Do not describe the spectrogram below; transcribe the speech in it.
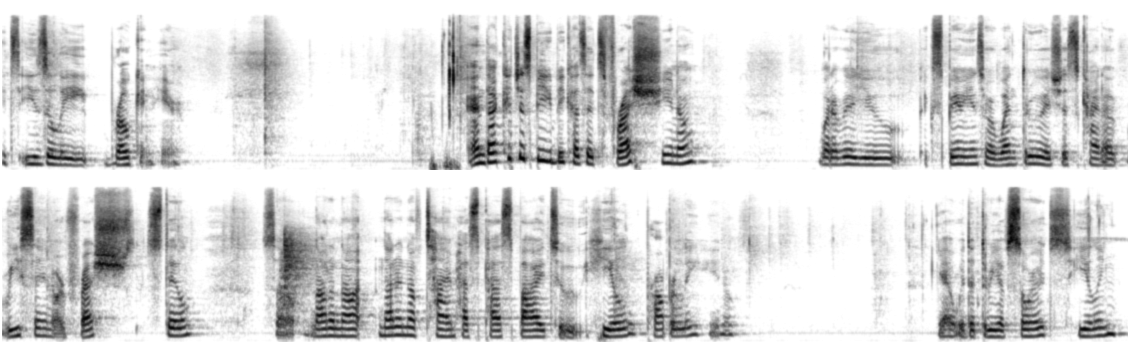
It's easily broken here. And that could just be because it's fresh you know whatever you experience or went through is just kind of recent or fresh still so not enough not enough time has passed by to heal properly, you know. Yeah, with the 3 of swords, healing.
